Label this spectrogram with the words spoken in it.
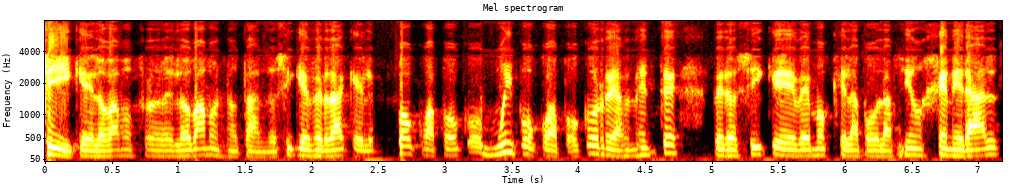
Sí, que lo vamos, lo vamos notando. Sí que es verdad que poco a poco, muy poco a poco realmente, pero sí que vemos que la población general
